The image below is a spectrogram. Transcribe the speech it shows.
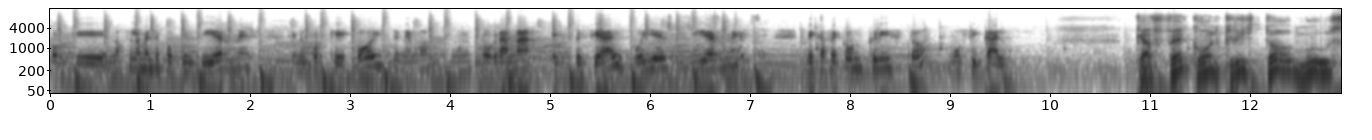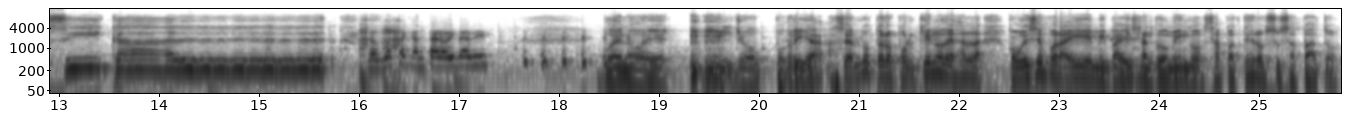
porque, no solamente porque es viernes, sino porque hoy tenemos un programa especial. Hoy es viernes de Café con Cristo musical. Café con Cristo musical. ¿Nos vas a cantar hoy, David? Bueno, eh, yo podría hacerlo, pero ¿por qué no dejarla? Como dicen por ahí en mi país, Santo Domingo, zapatero su zapato.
